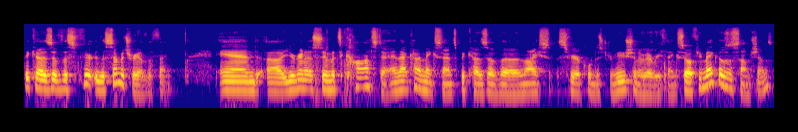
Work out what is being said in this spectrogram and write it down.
because of the, the symmetry of the thing. And uh, you're going to assume it's constant. And that kind of makes sense because of the nice spherical distribution of everything. So if you make those assumptions,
